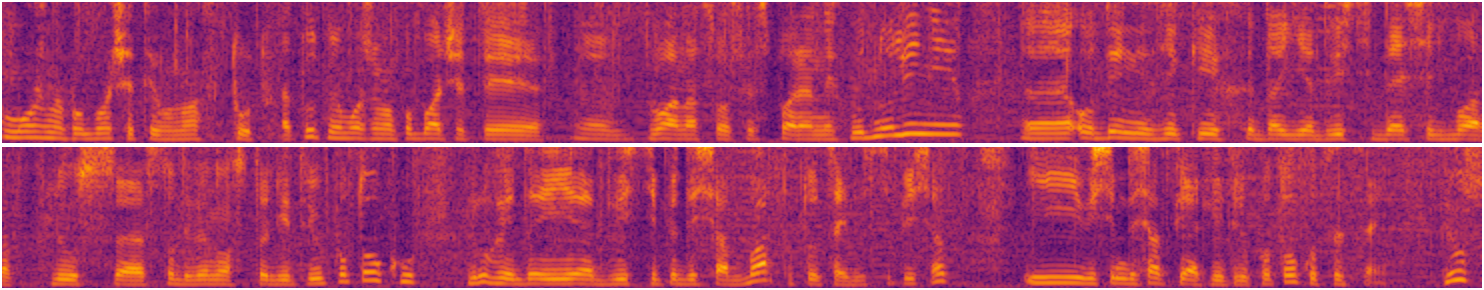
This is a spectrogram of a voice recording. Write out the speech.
можна побачити у нас тут? А тут ми можемо побачити е, два насоси спарених в одну лінію, е, один із яких дає 210 бар плюс е, 190 літрів потоку, другий дає 250 бар, тобто цей 250, і 85 літрів потоку це цей. Плюс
